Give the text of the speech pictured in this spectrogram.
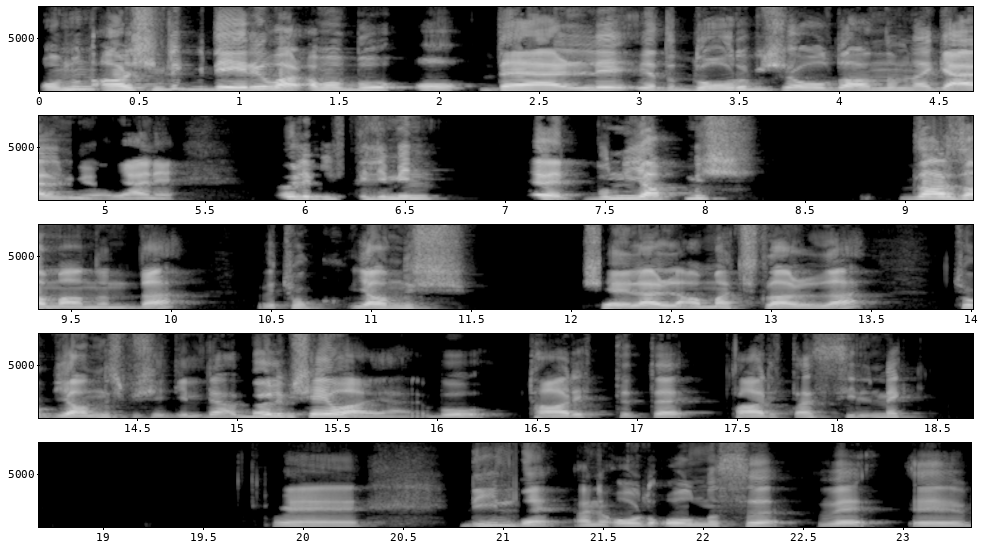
onun arşivlik bir değeri var ama bu o değerli ya da doğru bir şey olduğu anlamına gelmiyor. Yani öyle bir filmin evet bunu yapmışlar zamanında ve çok yanlış şeylerle amaçlarla çok yanlış bir şekilde böyle bir şey var yani. Bu tarihte de tarihten silmek eee, değil de hani orada olması ve eee,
